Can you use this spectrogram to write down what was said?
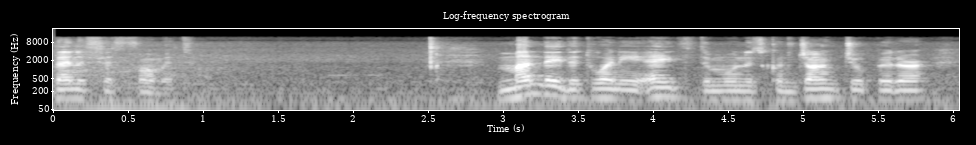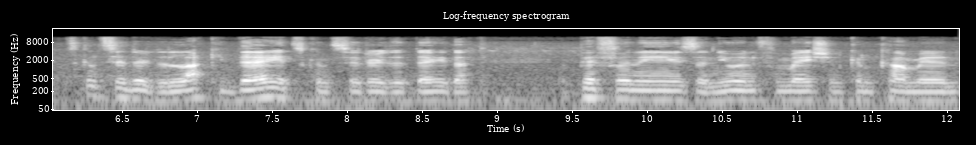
benefit from it. Monday the 28th, the moon is conjunct Jupiter. It's considered a lucky day. It's considered a day that epiphanies and new information can come in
